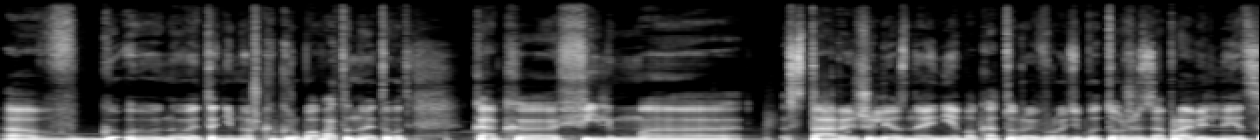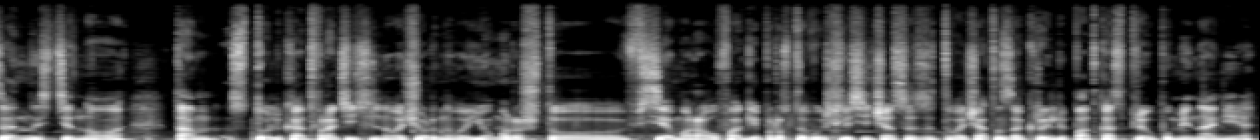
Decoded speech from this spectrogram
Э, в, э, ну, это немножко грубовато, но это вот как э, фильм старый «Железное небо», который вроде бы тоже за правильные ценности, но там столько отвратительного черного юмора, что все моралфаги просто вышли сейчас из этого чата, закрыли подкаст при упоминании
